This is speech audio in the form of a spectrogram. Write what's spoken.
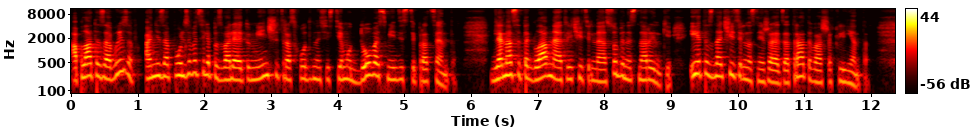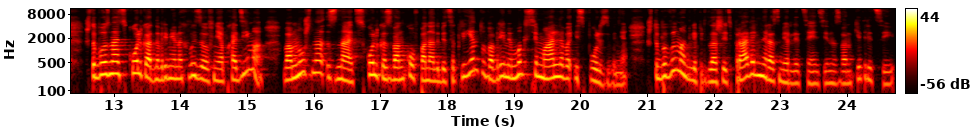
Оплата за вызов, а не за пользователя, позволяет уменьшить расходы на систему до 80%. Для нас это главная отличительная особенность на рынке, и это значительно снижает затраты ваших клиентов. Чтобы узнать, сколько одновременных вызовов необходимо, вам нужно знать, сколько звонков понадобится клиенту во время максимального использования, чтобы вы могли предложить правильный размер лицензии на звонки 3CX.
